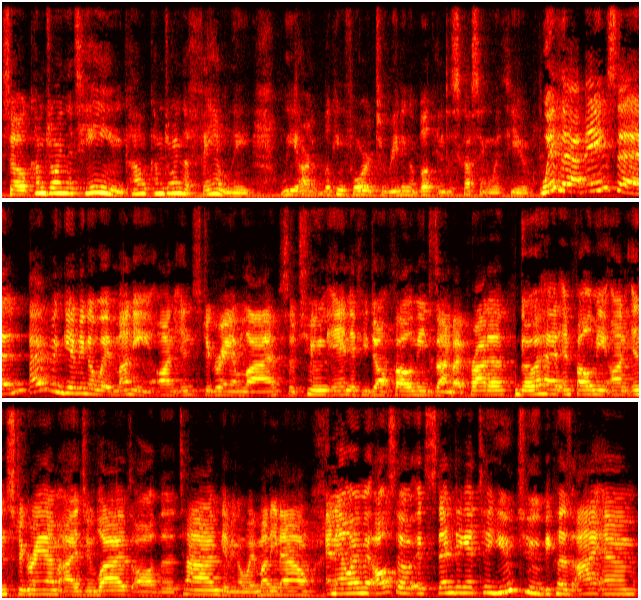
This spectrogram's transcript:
So come join the team. Come, come join the family. We are looking forward to reading a book and discussing with you. With that being said, I've been giving away money on Instagram Live, so tune in if you don't follow me, Designed by Prada. Go ahead and follow me on Instagram. I do lives all the time, giving away money now. And now I'm also extending it to YouTube because I am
